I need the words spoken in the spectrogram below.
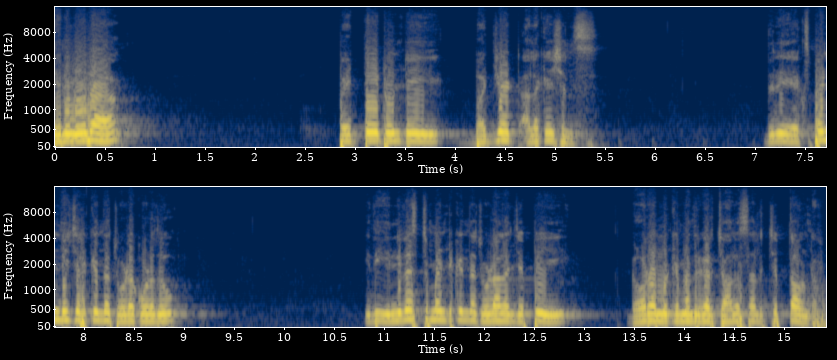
దీని మీద పెట్టేటువంటి బడ్జెట్ అలొకేషన్స్ దీని ఎక్స్పెండిచర్ కింద చూడకూడదు. ఇది ఇన్వెస్ట్మెంట్ కింద చూడాలని చెప్పి గౌరవ ముఖ్యమంత్రి గారు చాలాసార్లు చెప్తూ ఉంటారు.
